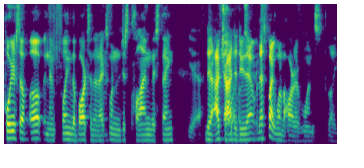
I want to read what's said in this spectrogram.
pull yourself up and then fling the bar to the next Mhm. one and just climb this thing. Yeah. Yeah, I tried to do that. That's probably one of the harder ones. Like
